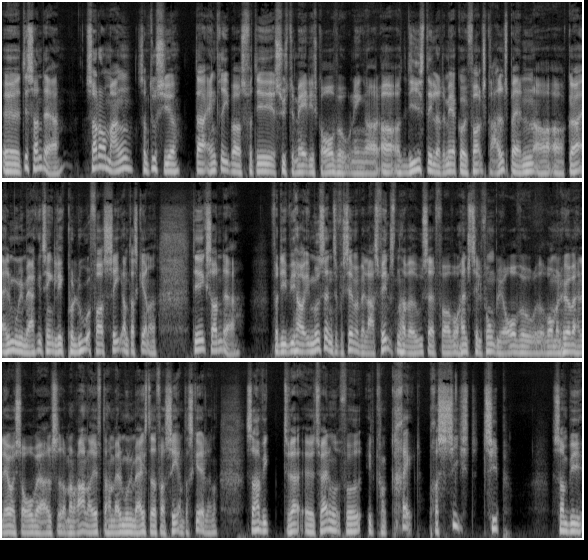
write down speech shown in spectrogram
Øh, det er sådan, det er. Så er der jo mange, som du siger, der angriber os for det systematiske overvågning og, og, og ligestiller det med at gå i folks skraldespande og, og gøre alle mulige mærkelige ting, ligge på lur for at se, om der sker noget. Det er ikke sådan, det er. Fordi vi har jo i modsætning til for eksempel, hvad Lars Finsen har været udsat for, hvor hans telefon bliver overvåget, og hvor man hører, hvad han laver i soveværelset, og man render efter ham alle mulige mærkesteder for at se, om der sker et eller andet, så har vi tvær, øh, tværtimod fået et konkret, præcist tip, som vi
